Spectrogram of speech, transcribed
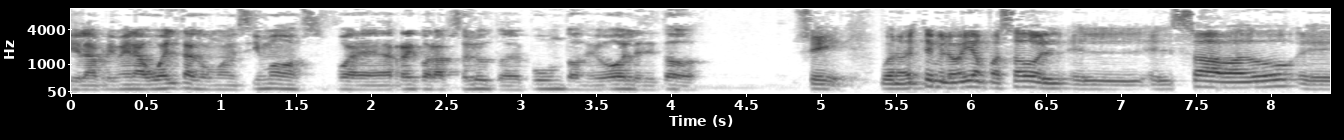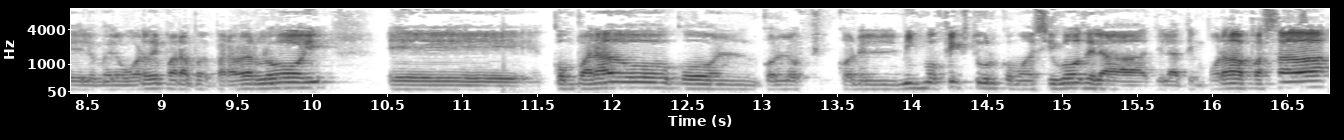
que la primera vuelta, como decimos, fue récord absoluto de puntos, de goles, de todo. Sí, bueno, este me lo habían pasado el, el, sábado, eh, me lo guardé para, para verlo hoy. Eh, comparado con, con, el mismo fixture, como decís vos, de la, de la temporada pasada,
